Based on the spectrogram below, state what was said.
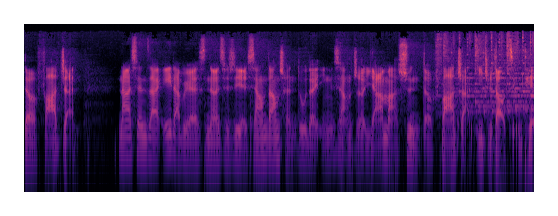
的发展。那现在 AWS 呢，其实也相当程度的影响着亚马逊的发展，一直到今天。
